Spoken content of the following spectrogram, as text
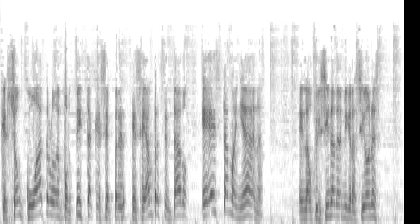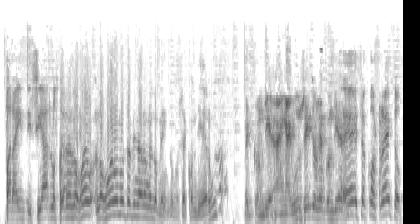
que son cuatro los deportistas que se, pre- que se han presentado esta mañana en la oficina de migraciones para iniciar los Pero los juegos, los juegos no terminaron el domingo, se escondieron. Se escondieron, en algún sitio se escondieron. Eso es correcto.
